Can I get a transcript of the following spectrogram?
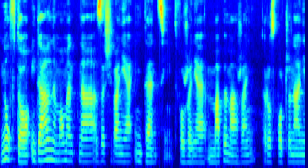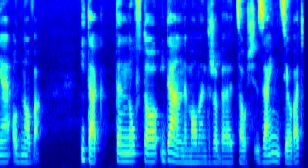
Nów to idealny moment na zasiewanie intencji, tworzenie mapy marzeń, rozpoczynanie od nowa. I tak, ten nów to idealny moment, żeby coś zainicjować,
